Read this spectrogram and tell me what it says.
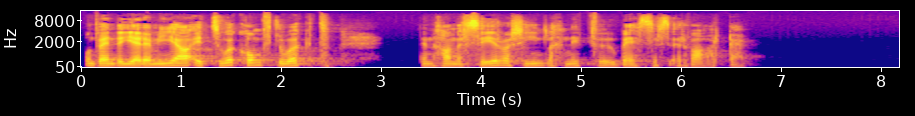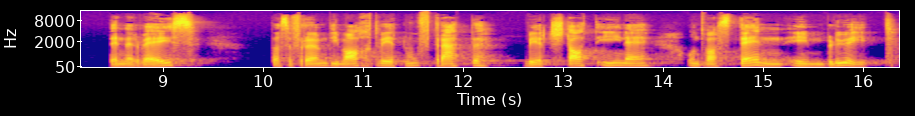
Und wenn der Jeremia in die Zukunft schaut, dann kann er sehr wahrscheinlich nicht viel Besseres erwarten. Denn er weiß, dass eine fremde Macht wird auftreten, wird die Stadt einnehmen und was dann ihm blüht,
